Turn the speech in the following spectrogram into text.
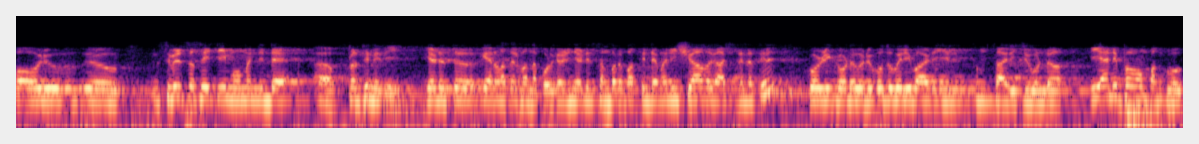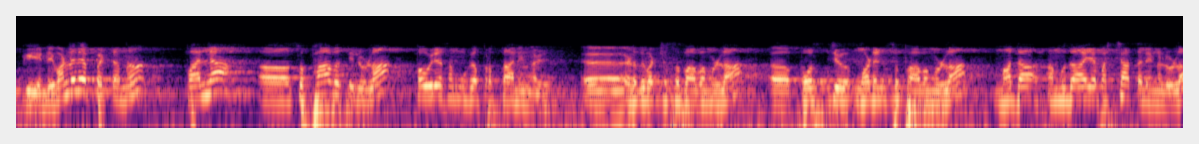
ഒരു സിവിൽ സൊസൈറ്റി മൂവ്മെന്റിന്റെ പ്രതിനിധി എടുത്ത് കേരളത്തിൽ വന്നപ്പോൾ കഴിഞ്ഞ ഡിസംബർ പത്തിന്റെ മനുഷ്യാവകാശ ദിനത്തിൽ കോഴിക്കോട് ഒരു പൊതുപരിപാടിയിൽ സംസാരിച്ചുകൊണ്ട് ഈ അനുഭവം പങ്കുവെക്കുകയുണ്ടായി. വളരെ പെട്ടെന്ന് പല സ്വഭാവത്തിലുള്ള പൗരസമൂഹ പ്രസ്ഥാനങ്ങൾ ഇടതുപക്ഷ സ്വഭാവമുള്ള പോസ്റ്റ് മോഡേൺ സ്വഭാവമുള്ള മത സമുദായ പശ്ചാത്തലങ്ങളുള്ള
